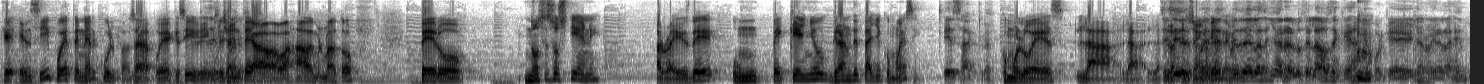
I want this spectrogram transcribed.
que en sí puede tener culpa, o sea, puede que sí, Sí, mucha sí, gente ha, ha bajado, mermado todo, pero no se sostiene a raíz de un pequeño, gran detalle como ese, Exacto. como lo es la, la, la, Sí, la sí, atención después, después de la señora, los helados se quejan que por qué ya no viene la gente.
